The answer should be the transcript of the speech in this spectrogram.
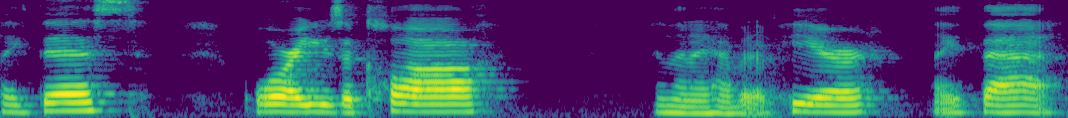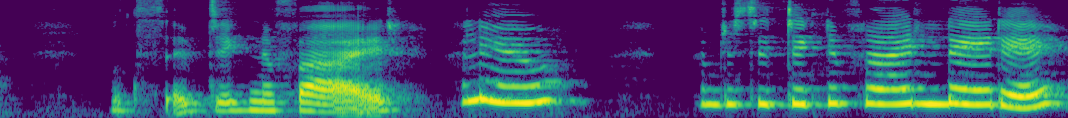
like this. Or I use a claw and then I have it up here like that. Looks so dignified. Hello. I'm just a dignified lady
